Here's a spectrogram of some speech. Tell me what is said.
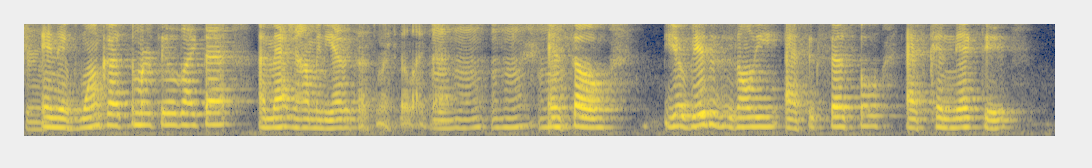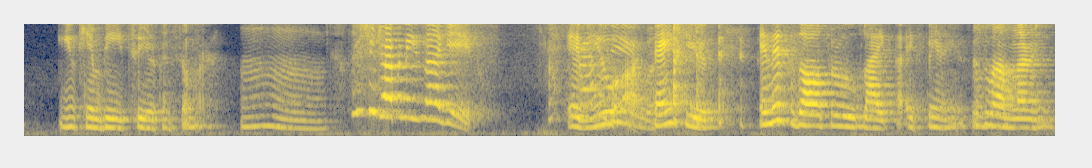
True. And if one customer feels like that, imagine how many other customers feel like that. Mm-hmm, mm-hmm, mm-hmm. And so your business is only as successful as connected you can be to your consumer. Mm. Look at you dropping these nuggets. If you are thank you. And this is all through like experience. This is what i'm learning.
